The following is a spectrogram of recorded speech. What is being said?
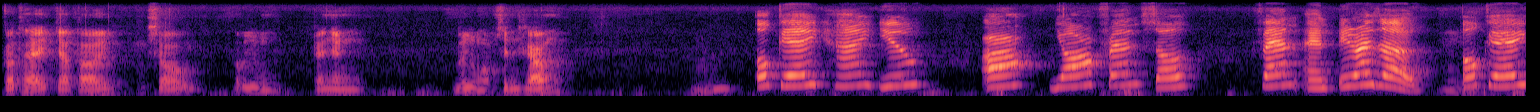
Có thể cho tôi một số đồ dùng cá nhân, đồ dùng học sinh không? Okay, hi you are your pencil, pen and eraser. Ừ. Okay.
